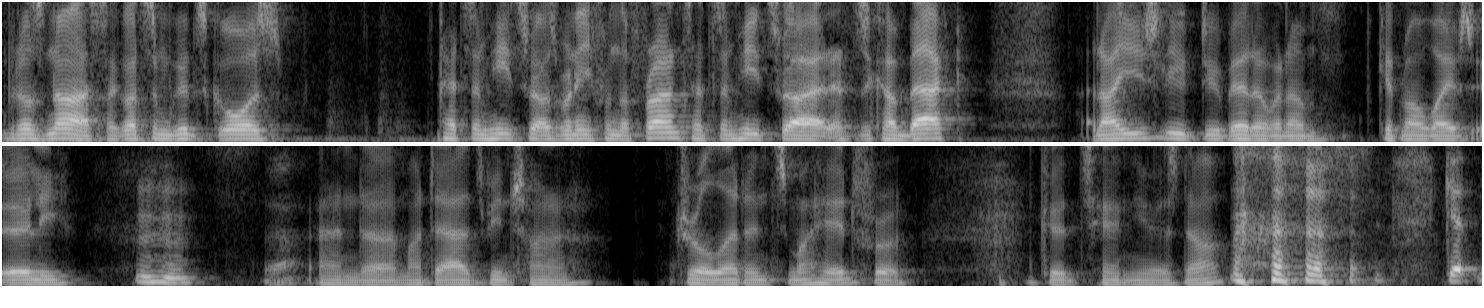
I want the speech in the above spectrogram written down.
but it was nice. I got some good scores. Had some heats where I was winning from the front. Had some heats where I had to come back, and I usually do better when I'm get my waves early. Mm-hmm. Yeah. And uh, my dad's been trying to drill that into my head for a good ten years now. Get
